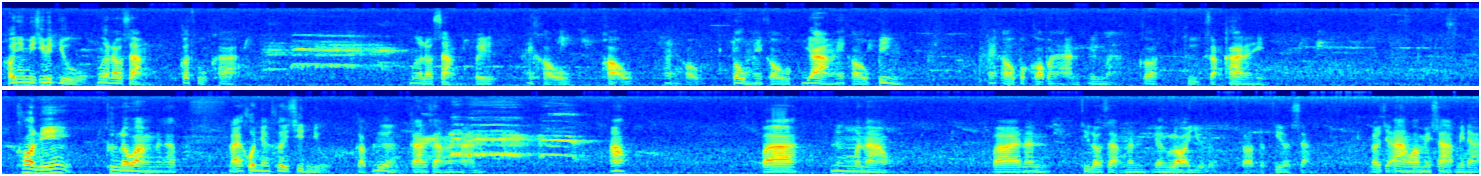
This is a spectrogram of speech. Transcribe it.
เขายังมีชีวิตอยู่เมื่อเราสั่งก็ถูกฆ่า เมื่อเราสั่งไปให้เขาเผาให้เขาต้มให้เขาย่างให้เขาปิ้ง ให้เขาประกอบอาหารขึ้นมา ก็คือสั่งฆ่านั่นเองข้อนี้พึงระวังนะครับ หลายคนยังเคยชินอยู่กับเรื่องการสั่งอาหาร เอาปลานึ่งมะนาว ปลานั่นที่เราสั่งนั่นยังลอยอยู่เลยตอนที่เราสั่ง เราจะอ้างว่าไม่ทราบไม่ได้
